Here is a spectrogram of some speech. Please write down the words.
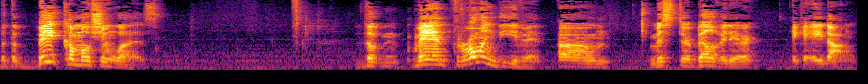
But the big commotion was the man throwing the event, um, Mr. Belvedere, aka Donald.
